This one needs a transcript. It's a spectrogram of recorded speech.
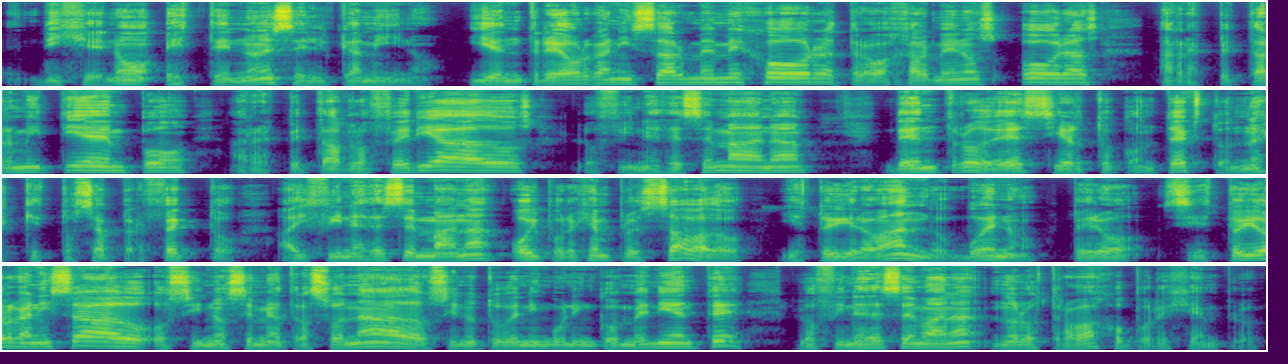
dije, no, este no es el camino. Y entré a organizarme mejor, a trabajar menos horas, a respetar mi tiempo, a respetar los feriados, los fines de semana, dentro de cierto contexto. No es que esto sea perfecto. Hay fines de semana, hoy por ejemplo es sábado y estoy grabando. Bueno, pero si estoy organizado o si no se me atrasó nada o si no tuve ningún inconveniente, los fines de semana no los trabajo, por ejemplo.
